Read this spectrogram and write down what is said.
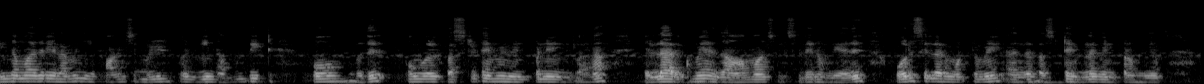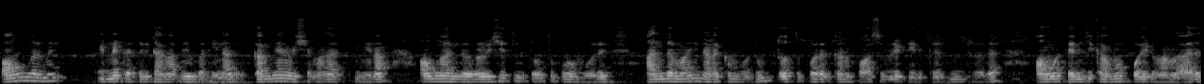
இந்த மாதிரி எல்லாமே நீங்கள் பாயிண்ட்ஸ் பில்ட் பண்ணி நம்பிட்டு போகும்போது உங்களுக்கு ஃபஸ்ட்டு டைமே வின் பண்ணுவீங்களான்னா எல்லாருக்குமே அது ஆமான்னு சொல்லி சொல்லிட முடியாது. ஒரு சிலர் மட்டுமே அந்த ஃபஸ்ட் டைமில் வின் பண்ண முடியும். அவங்களுமே என்ன கற்றுக்கிட்டாங்க அப்படின்னு பார்த்தீங்கன்னா கம்மியான விஷயமா தான் இருக்கீங்கன்னா ஏன்னா அவங்க அந்த ஒரு விஷயத்தில் தோற்று போகும்போது அந்த மாதிரி நடக்கும்போதும் தோற்று போகிறதுக்கான பாசிபிலிட்டி இருக்குதுன்றத அவங்க தெரிஞ்சுக்காமல் போயிடுவாங்க. அது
